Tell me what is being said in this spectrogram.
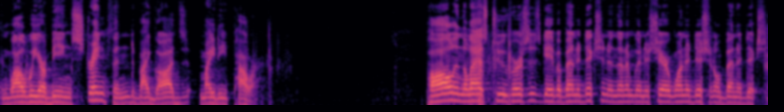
and while we are being strengthened by God's mighty power. Paul, in the last two verses, gave a benediction, and then I'm going to share one additional benediction.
